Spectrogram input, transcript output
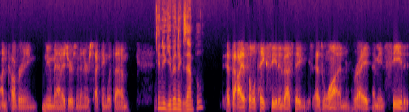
uncovering new managers and intersecting with them. Can you give an example? At the highest level take seed investing as one, right? I mean, seed,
